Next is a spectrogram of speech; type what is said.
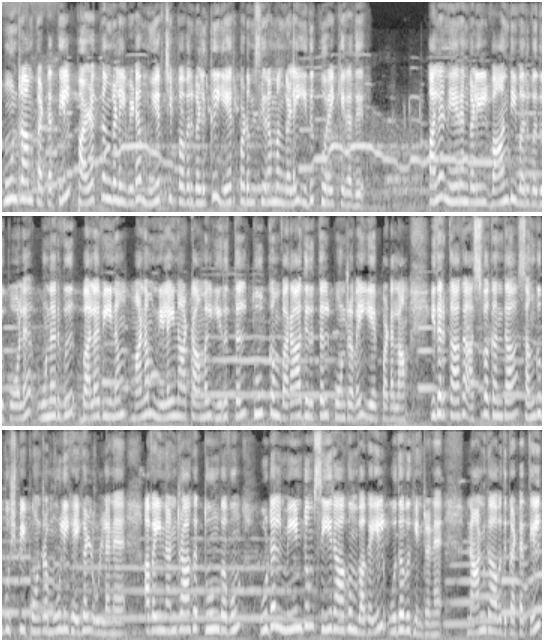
மூன்றாம் கட்டத்தில் பழக்கங்களை விட முயற்சிப்பவர்களுக்கு ஏற்படும் சிரமங்களை இது குறைக்கிறது. பல நேரங்களில் வாந்தி வருவது போல உணர்வு பலவீனம் மனம் நிலைநாட்டாமல் இருத்தல் தூக்கம் வராதிருத்தல் போன்றவை ஏற்படலாம். இதற்காக அஸ்வகந்தா சங்குபுஷ்பி போன்ற மூலிகைகள் உள்ளன. அவை நன்றாக தூங்கவும் உடல் மீண்டும் சீராகும் வகையில் உதவுகின்றன. நான்காவது கட்டத்தில்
